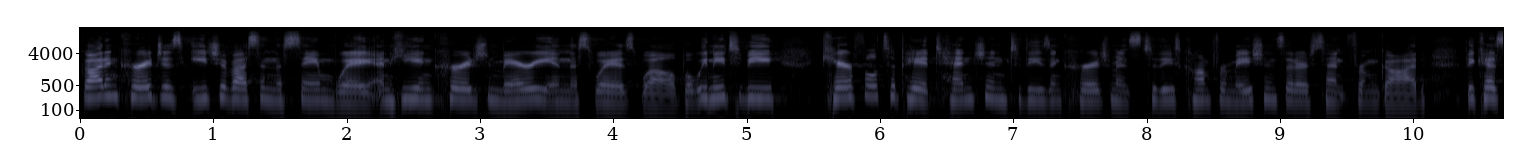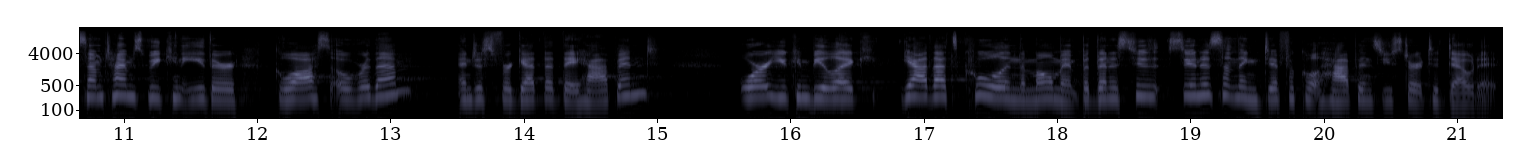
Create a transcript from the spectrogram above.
God encourages each of us in the same way, and He encouraged Mary in this way as well. But we need to be careful to pay attention to these encouragements, to these confirmations that are sent from God, because sometimes we can either gloss over them and just forget that they happened, or you can be like, yeah, that's cool in the moment, but then as soon as something difficult happens, you start to doubt it.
